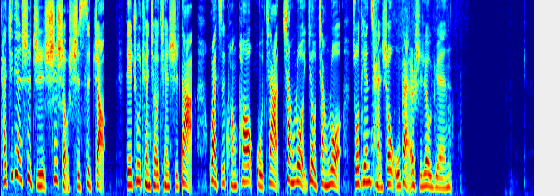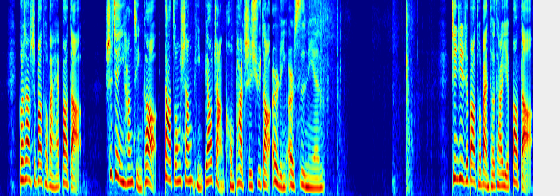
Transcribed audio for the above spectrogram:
台积电市值失守十四兆，跌出全球前十大，外资狂抛，股价降落又降落，昨天惨收五百二十六元。工商时报头版还报道，世界银行警告，大宗商品飙涨恐怕持续到二零二四年。经济日报头版头条也报道，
